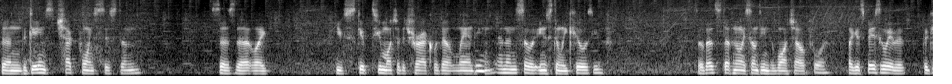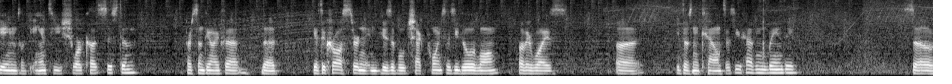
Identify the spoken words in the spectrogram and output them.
then the game's checkpoint system says that like you've skipped too much of the track without landing, and then so it instantly kills you. So that's definitely something to watch out for. Like it's basically the, the game's like anti-shortcut system or something like that. That you have to cross certain invisible checkpoints as you go along. Otherwise, uh, it doesn't count as you having landed. So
